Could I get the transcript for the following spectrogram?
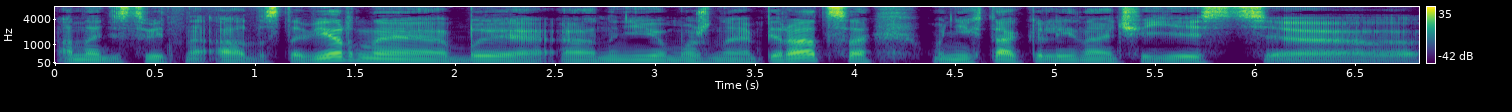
она действительно, а, достоверная, б, а, на нее можно опираться, у них так или иначе есть э,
